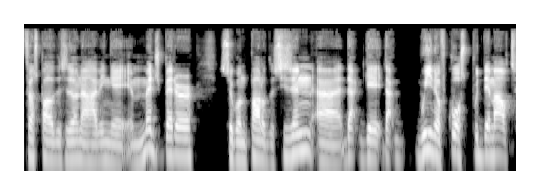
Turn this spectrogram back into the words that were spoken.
first part of the season, are having a, a much better second part of the season. Uh, that ga- that win, of course, put them out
